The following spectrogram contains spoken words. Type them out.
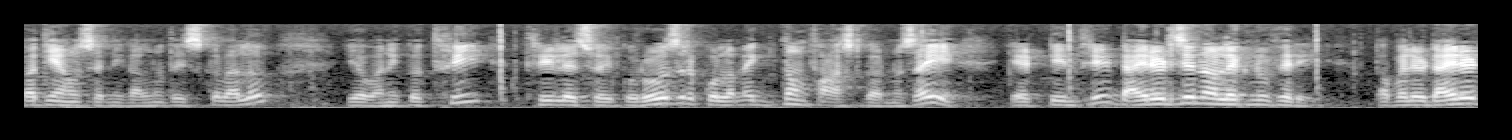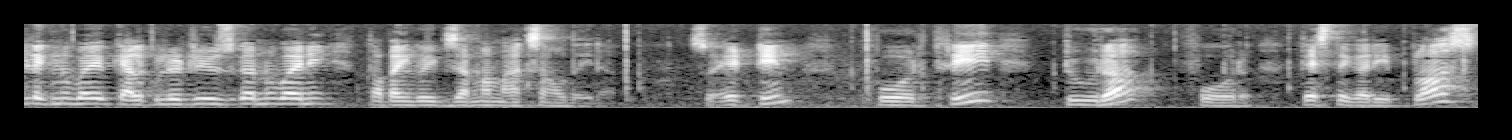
कति आउँछ निकाल्नु त यसको भ्यालु यो भनेको थ्री थ्रीले छोएको रोज र कोलम एकदम फास्ट गर्नुहोस् है। एट्टिन थ्री डाइरेक्ट चाहिँ नलेख्नु फेरि। तपाईँले डाइरेक्ट लेख्नुभयो क्यालकुलेटर युज गर्नुभयो नि तपाईँको इक्जाममा मार्क्स आउँदैन। So eighteen four three two र फोर त्यस्तै गरी प्लस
